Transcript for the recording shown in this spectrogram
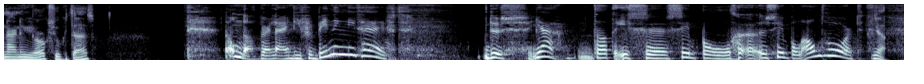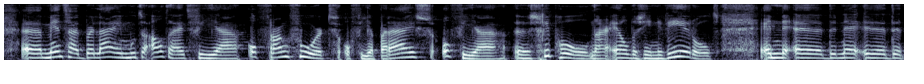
naar New York? Zoek het uit. Omdat Berlijn die verbinding niet heeft. Dus ja, dat is eh, simpel, een simpel antwoord. Ja. Eh, mensen uit Berlijn moeten altijd via of Frankfurt of via Parijs of via eh, Schiphol naar elders in de wereld. En eh, de, eh, de,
